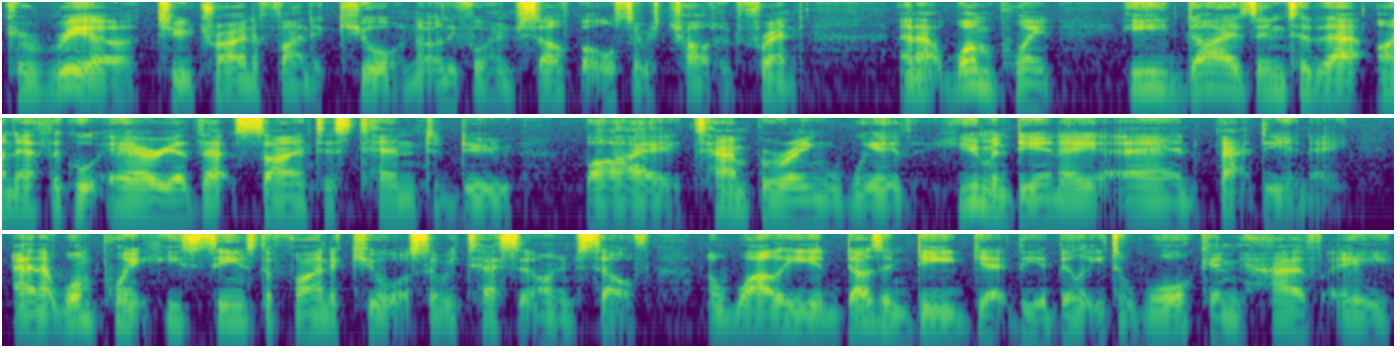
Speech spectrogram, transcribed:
career to trying to find a cure, not only for himself but also his childhood friend. And at one point, he dives into that unethical area that scientists tend to do by tampering with human DNA and bat DNA. And at one point, he seems to find a cure, so he tests it on himself. And while he does indeed get the ability to walk and have a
